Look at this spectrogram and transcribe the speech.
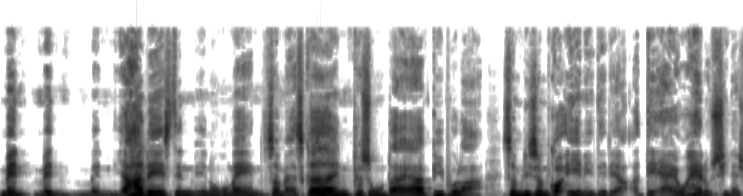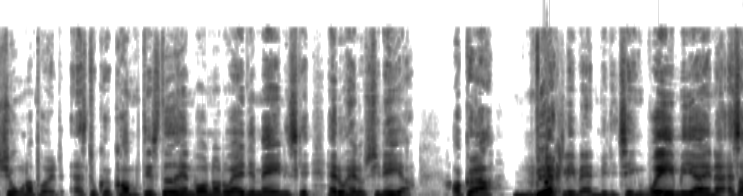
men, men, men jeg har læst en, en roman, som er skrevet af en person, der er bipolar, som ligesom går ind i det der, og det er jo hallucinationer på et, altså du kan komme det sted hen, hvor når du er i det maniske, at du hallucinerer og gør virkelig vanvittige ting. Way mere end... Altså,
